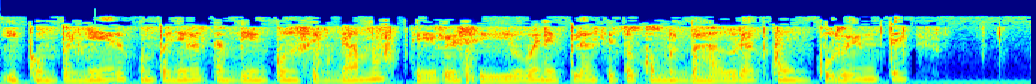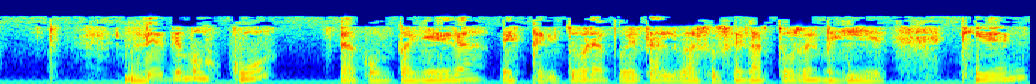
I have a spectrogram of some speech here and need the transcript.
Y compañeros, compañeras, también consignamos que recibió beneplácito como embajadora concurrente desde Moscú la compañera escritora poeta Alba Azucena Torres Mejía, quien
